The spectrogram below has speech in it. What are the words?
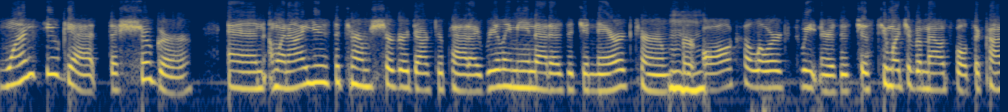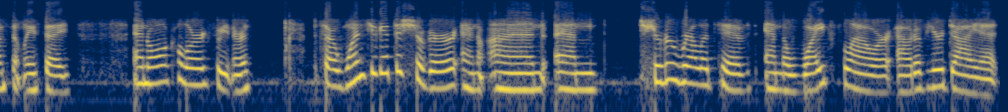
once you get the sugar, and when I use the term sugar, Dr. Pat, I really mean that as a generic term Mhm. for all caloric sweeteners. It's just too much of a mouthful to constantly say, and all caloric sweeteners. So once you get the sugar and and and sugar relatives and the white flour out of your diet,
